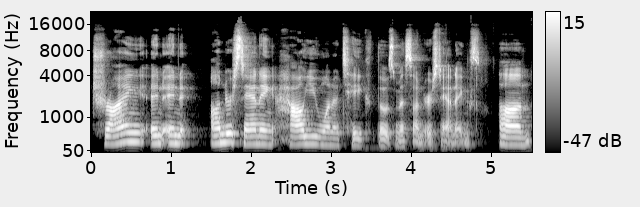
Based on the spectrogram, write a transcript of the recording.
trying and, and understanding how you want to take those misunderstandings. Um,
